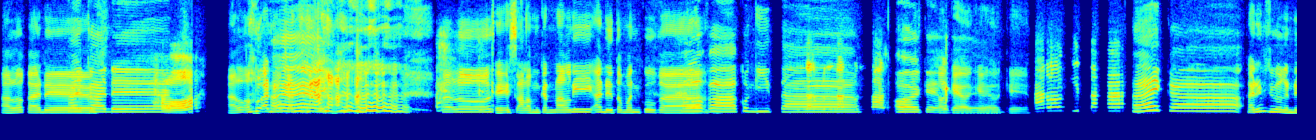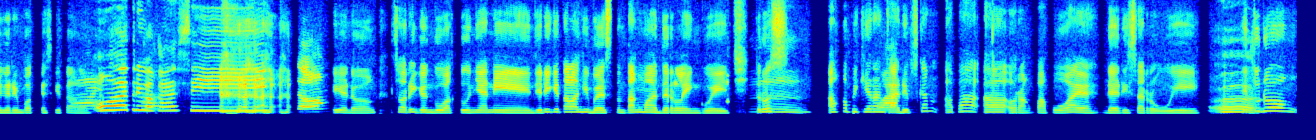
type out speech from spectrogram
Halo Kades. Hai Kade Halo. Halo, aduh. Eh, salam kenal nih ada temanku Halo Kak. kak, aku Gita. Oke Oke, oke, oke. Halo kita. Hai kak. Kadif juga ngedengerin podcast kita loh. Wah terima kasih. Dong. Iya dong. Sorry ganggu waktunya nih. Jadi kita lagi bahas tentang mother language. Terus Hmm, aku kepikiran Wah. Kak Adip kan apa eh, orang Papua ya dari Serui. eh, Itu dong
